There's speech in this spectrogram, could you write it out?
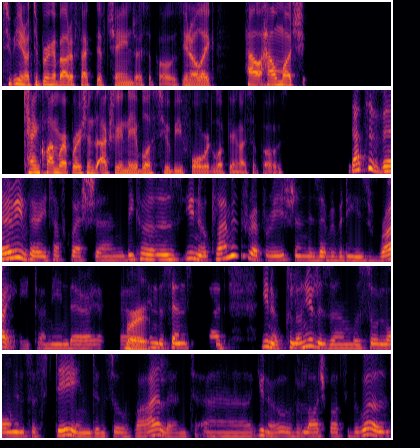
to you know to bring about effective change i suppose? You know like how how much can climate reparations actually enable us to be forward looking i suppose that's a very very tough question because you know climate reparation is everybody's right i mean they're uh, right. in the sense that you know colonialism was so long and sustained and so violent uh, you know over large parts of the world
